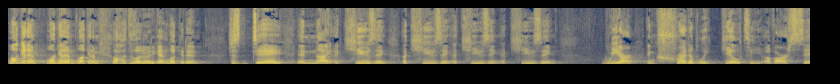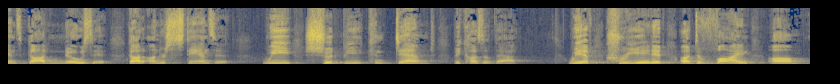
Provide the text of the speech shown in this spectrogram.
Look at him. Look at him. Look at him. Oh, let me again. Look at him. Just day and night, accusing, accusing, accusing, accusing. We are incredibly guilty of our sins. God knows it. God understands it. We should be condemned because of that. We have created a divine um,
